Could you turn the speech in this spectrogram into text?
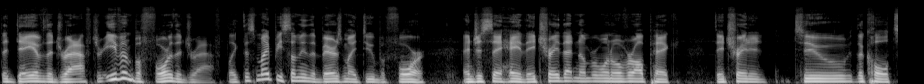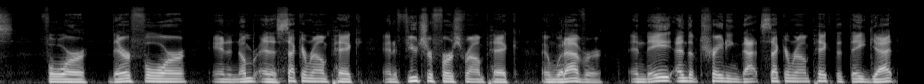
the day of the draft or even before the draft, like this might be something the Bears might do before and just say, hey, they trade that number one overall pick. They traded to the Colts for their four and a number and a second round pick and a future first round pick and whatever. And they end up trading that second round pick that they get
